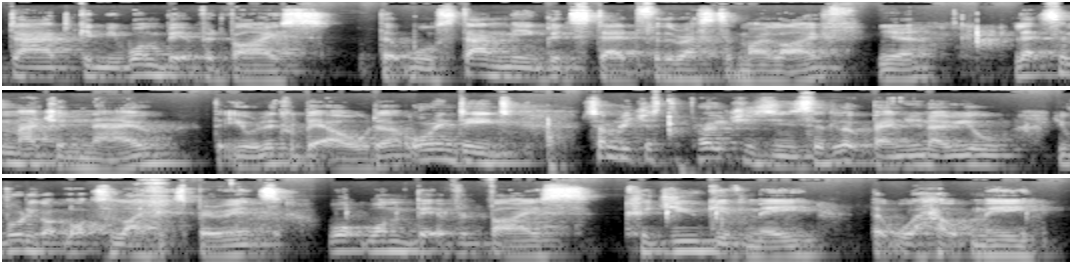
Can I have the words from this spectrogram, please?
Dad, give me one bit of advice that will stand me in good stead for the rest of my life. yeah, Let's imagine now that you're a little bit older, or indeed somebody just approaches you and said, "Look, Ben, you know you you've already got lots of life experience. What one bit of advice could you give me that will help me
